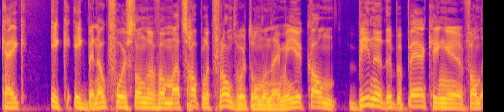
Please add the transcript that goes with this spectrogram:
kijk, ik, ik ben ook voorstander van maatschappelijk verantwoord ondernemen. Je kan binnen de beperkingen van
